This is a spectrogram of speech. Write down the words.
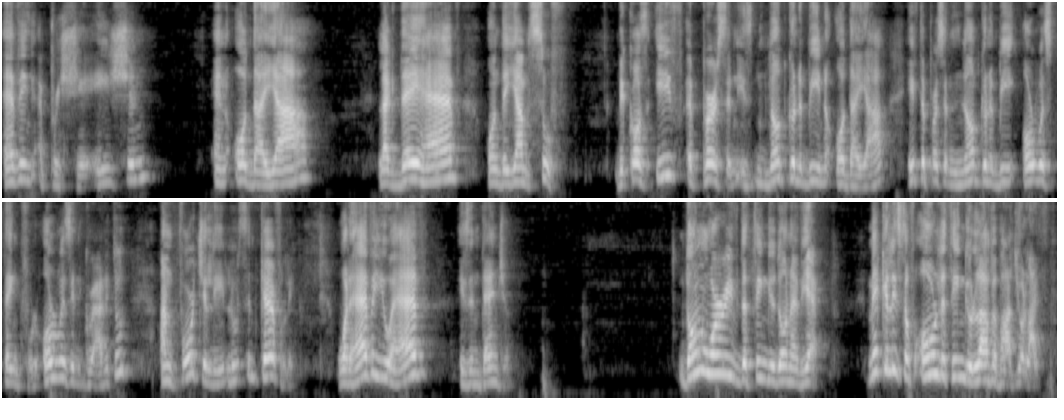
having appreciation and odaya like they have on the Yam Suf? Because if a person is not going to be in odaya, if the person is not going to be always thankful, always in gratitude, unfortunately, listen carefully. Whatever you have is in danger. Don't worry if the thing you don't have yet. Make a list of all the things you love about your life.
